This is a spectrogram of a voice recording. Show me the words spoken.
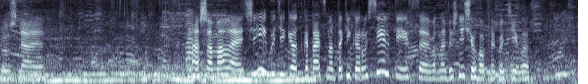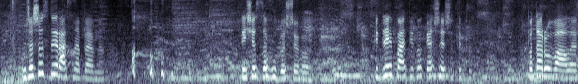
Кружляє. Наша малеча. Їй би тільки от кататися на такі карусельки і все, вона більш нічого б не хотіла. Уже шостий раз, напевно. Ти щас загубиш його. Піди папі, покажи, що ти подарували.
